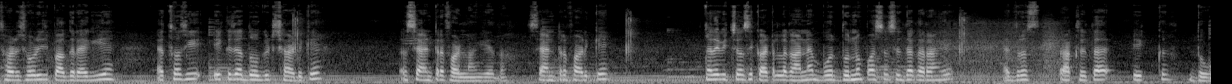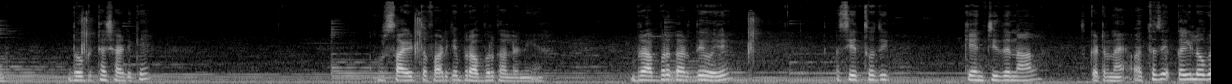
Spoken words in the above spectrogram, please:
ਸਾਡੀ ਥੋੜੀ ਜਿਹੀ ਪੱਗ ਰਹਿ ਗਈ ਹੈ। ਇੱਥੋਂ ਅਸੀਂ ਇੱਕ ਜਾਂ ਦੋ ਗਿੱਟ ਛੱਡ ਕੇ ਸੈਂਟਰ ਫੜ ਲਾਂਗੇ ਇਹਦਾ। ਸੈਂਟਰ ਫੜ ਕੇ ਇਹਦੇ ਵਿੱਚੋਂ ਅਸੀਂ ਕੱਟ ਲਗਾਣਾ ਹੈ। ਦੋਨੋਂ ਪਾਸੇ ਸਿੱਧਾ ਕਰਾਂਗੇ। ਇਧਰ ਰੱਖ ਦਿੱਤਾ 1 2 ਦੋ ਗਿੱਠਾ ਛੱਡ ਕੇ ਔਰ ਸਾਈਡ ਤੋਂ ਫੜ ਕੇ ਬਰਾਬਰ ਕਰ ਲੈਣੀ ਹੈ ਬਰਾਬਰ ਕਰਦੇ ਹੋਏ ਅਸੀਂ ਇੱਥੋਂ ਦੀ ਕੈਂਚੀ ਦੇ ਨਾਲ ਕੱਟਣਾ ਹੈ। ਇੱਥੇ ਕਈ ਲੋਕ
